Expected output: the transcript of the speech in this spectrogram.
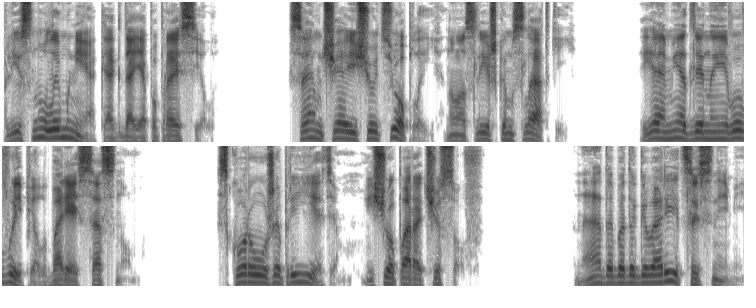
Плеснул и мне, когда я попросил. Сам чай еще теплый, но слишком сладкий. Я медленно его выпил, борясь со сном. Скоро уже приедем, еще пара часов. Надо бы договориться с ними.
